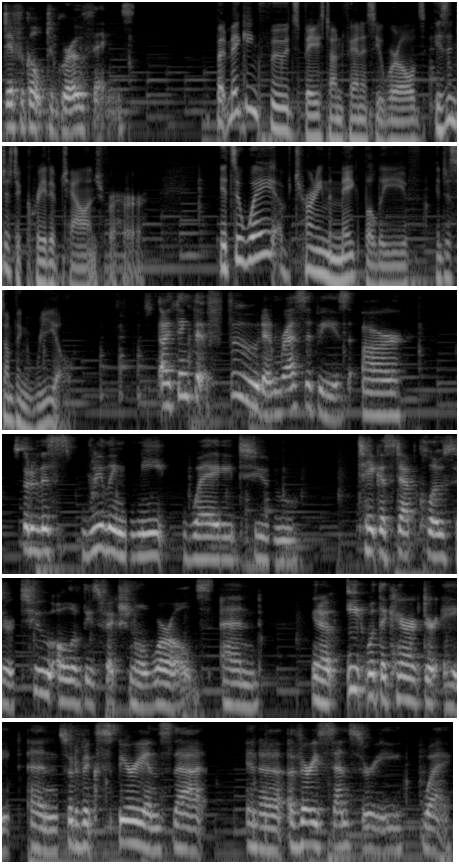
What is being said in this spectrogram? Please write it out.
difficult to grow things. But making foods based on fantasy worlds isn't just a creative challenge for her. It's a way of turning the make believe into something real. I think that food and recipes are sort of this really neat way to take a step closer to all of these fictional worlds and you know eat what the character ate and sort of experience that in a, a very sensory way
